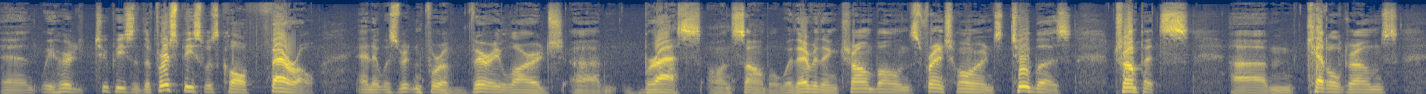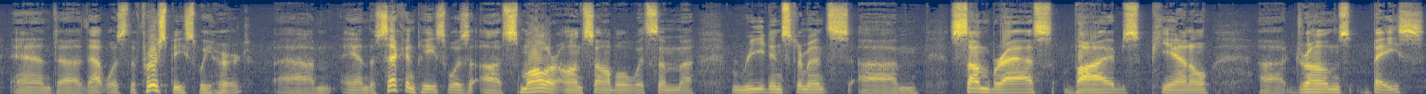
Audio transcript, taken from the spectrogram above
And we heard two pieces. The first piece was called Pharaoh, and it was written for a very large um, brass ensemble with everything trombones, French horns, tubas, trumpets, um, kettle drums. And uh, that was the first piece we heard. Um, and the second piece was a smaller ensemble with some uh, reed instruments, um, some brass, vibes, piano, uh, drums, bass,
